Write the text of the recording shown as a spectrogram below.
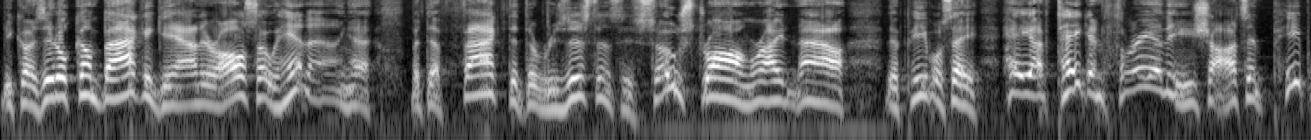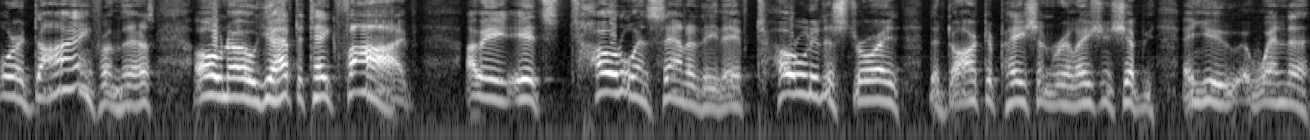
because it'll come back again. They're also hinting at, but the fact that the resistance is so strong right now that people say, hey, I've taken three of these shots and people are dying from this. Oh no, you have to take five. I mean, it's total insanity. They've totally destroyed the doctor-patient relationship. And you, when the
